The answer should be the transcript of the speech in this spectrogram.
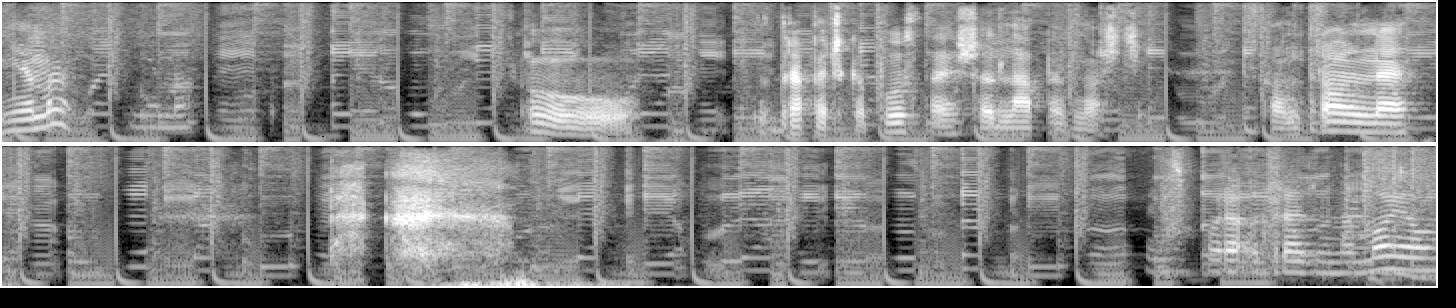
Nie ma? Nie ma. Uuu, zdrapeczka pusta, jeszcze dla pewności. Kontrolne. Tak. Więc pora od razu na moją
